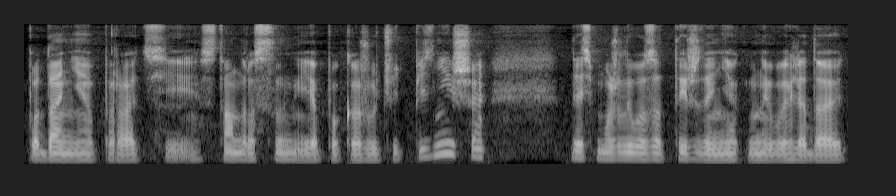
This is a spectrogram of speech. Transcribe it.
по даній операції. Стан рослини я покажу чуть пізніше. Десь, можливо, за тиждень, як вони виглядають,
